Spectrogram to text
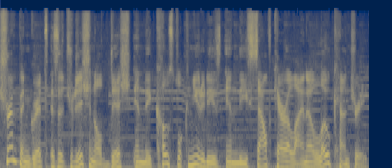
Shrimp and grits is a traditional dish in the coastal communities in the South Carolina Low Country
